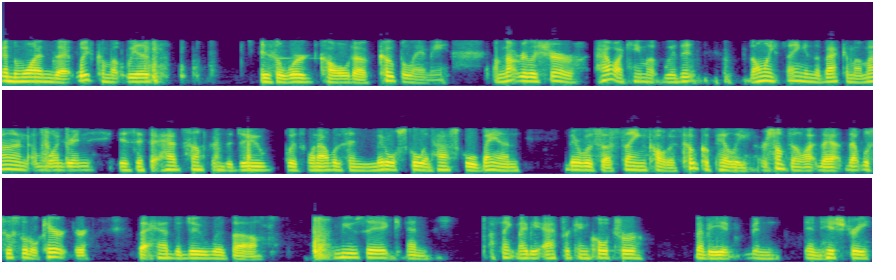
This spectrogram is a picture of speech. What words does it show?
And the one that we've come up with is a word called a copalami. I'm not really sure how I came up with it. The only thing in the back of my mind I'm wondering is if it had something to do with when I was in middle school and high school band, there was a thing called a Kokopelli or something like that. That was this little character that had to do with uh, music and I think maybe African culture, maybe in in history.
